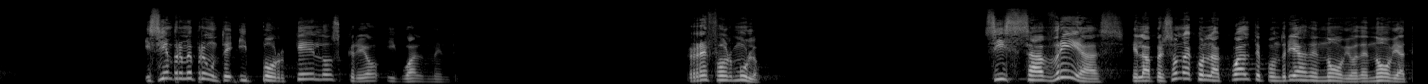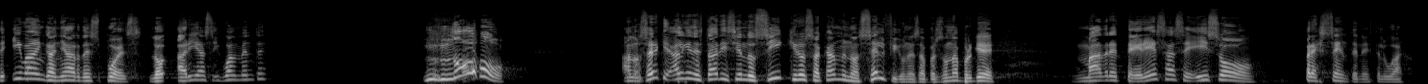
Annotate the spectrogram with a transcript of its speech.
Y siempre me pregunté, ¿y por qué los creó igualmente? Reformulo si sabrías que la persona con la cual te pondrías de novio o de novia te iba a engañar después, ¿lo harías igualmente? No. A no ser que alguien está diciendo, sí, quiero sacarme una selfie con esa persona porque Madre Teresa se hizo presente en este lugar.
